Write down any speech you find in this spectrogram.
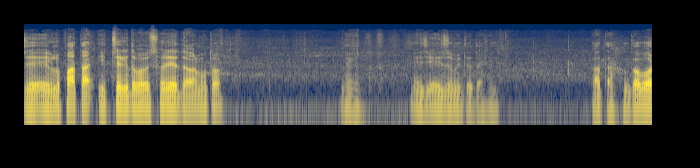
যে এগুলো পাতা ইচ্ছাকৃতভাবে সরিয়ে দেওয়ার মতো? দেখেন এই যে এই জমিতে দেখেন পাতা গোবর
